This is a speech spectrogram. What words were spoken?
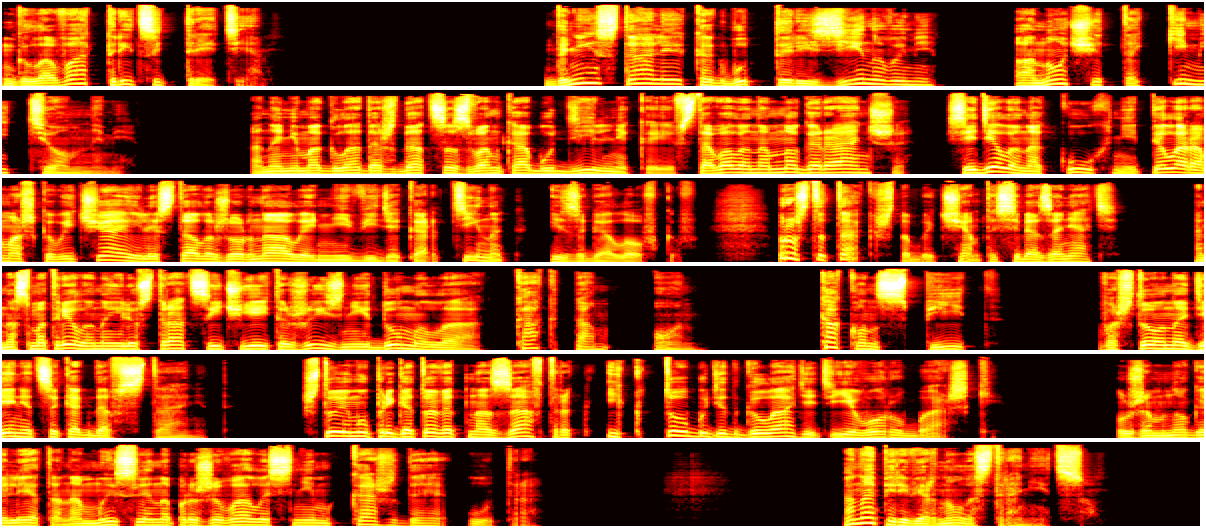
Глава 33. Дни стали как будто резиновыми, а ночи такими темными. Она не могла дождаться звонка будильника и вставала намного раньше, сидела на кухне, пила ромашковый чай или стала журналы, не видя картинок и заголовков. Просто так, чтобы чем-то себя занять. Она смотрела на иллюстрации чьей-то жизни и думала, как там он, как он спит, во что он оденется, когда встанет, что ему приготовят на завтрак и кто будет гладить его рубашки. Уже много лет она мысленно проживала с ним каждое утро. Она перевернула страницу.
